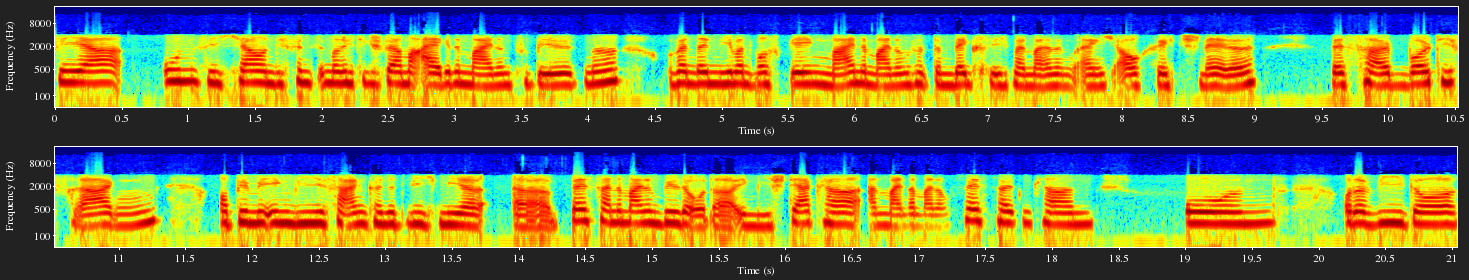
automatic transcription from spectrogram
sehr unsicher und ich finde es immer richtig schwer, meine eigene Meinung zu bilden. Ne? Und wenn dann jemand was gegen meine Meinung sagt, dann wechsle ich meine Meinung eigentlich auch recht schnell. Deshalb wollte ich fragen, ob ihr mir irgendwie sagen könntet, wie ich mir äh, besser eine Meinung bilde oder irgendwie stärker an meiner Meinung festhalten kann und oder wie da,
